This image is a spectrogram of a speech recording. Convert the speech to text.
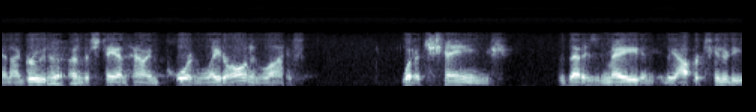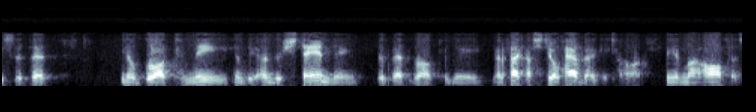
and I grew to mm-hmm. understand how important later on in life what a change that that has made and the opportunities that that you know brought to me and the understanding that that brought to me. Matter of fact, I still have that guitar in my office.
